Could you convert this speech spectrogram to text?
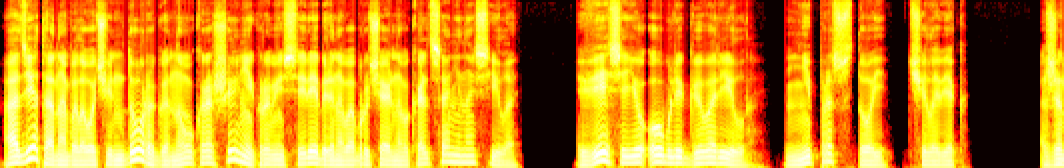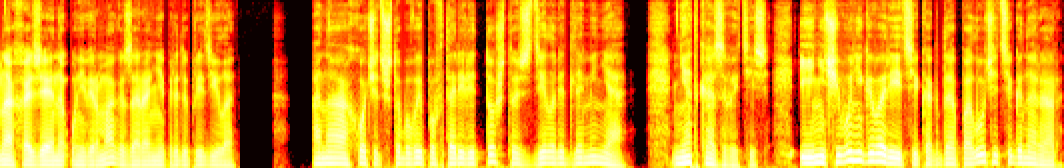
Одета она была очень дорого, но украшений, кроме серебряного обручального кольца, не носила. Весь ее облик говорил «непростой человек». Жена хозяина универмага заранее предупредила. «Она хочет, чтобы вы повторили то, что сделали для меня. Не отказывайтесь и ничего не говорите, когда получите гонорар.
